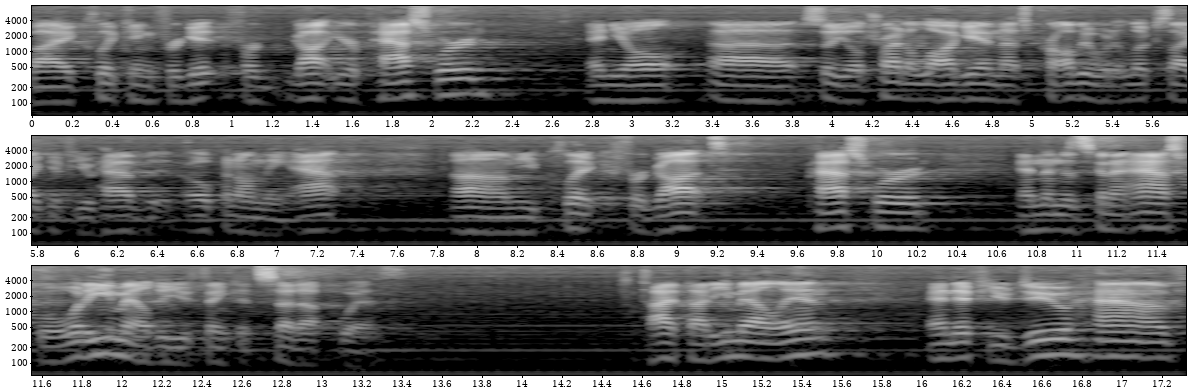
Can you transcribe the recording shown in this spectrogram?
by clicking forget forgot your password, and you'll uh, so you'll try to log in. That's probably what it looks like if you have it open on the app. Um, you click forgot password, and then it's going to ask, well, what email do you think it's set up with? Type that email in, and if you do have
